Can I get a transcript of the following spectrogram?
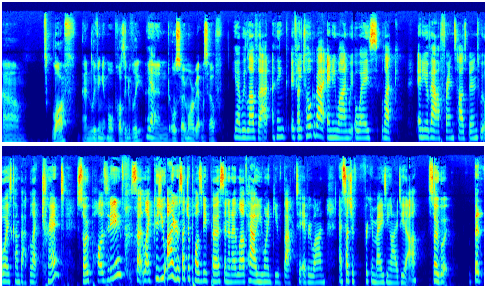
um, life and living it more positively, Yeah. and also more about myself. Yeah, we love that. I think if you talk about anyone, we always like any of our friends' husbands, we always come back We're like Trent, so positive. So like because you are, you're such a positive person, and I love how you want to give back to everyone. And such a freaking amazing idea. So good. But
